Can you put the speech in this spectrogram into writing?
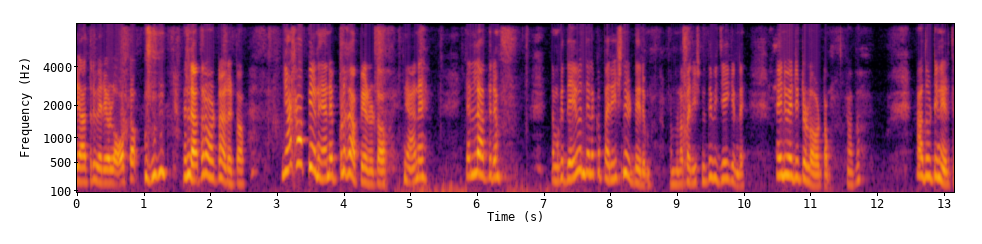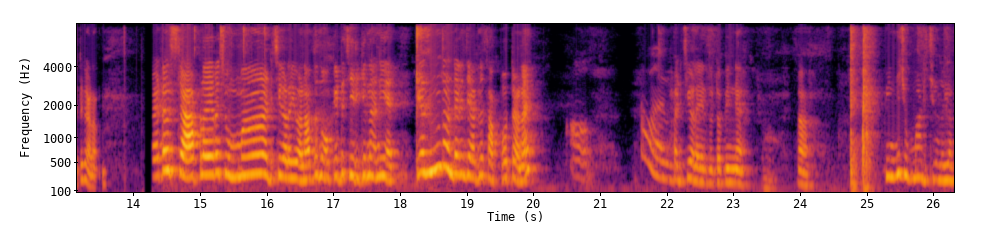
രാത്രി വരെയുള്ള ഓട്ടം. വല്ലാത്തൊരു ഓട്ടമാണ് കേട്ടോ. ഞാൻ ഹാപ്പിയാണ്. ഞാൻ എപ്പോഴും ഹാപ്പിയാണ് കേട്ടോ. ഞാൻ എല്ലാത്തിനും നമുക്ക് ദൈവം എന്തെങ്കിലുമൊക്കെ പരീക്ഷണം ഇട്ട് തരും. നമ്മളെ പരീക്ഷണത്തിൽ വിജയിക്കണ്ടേ? അതിന് വേണ്ടിയിട്ടുള്ള ഓട്ടം. അപ്പോൾ അതൂട്ടിനെ എടുത്തിട്ട് കാണാം. ചേട്ടൻ സ്റ്റാർ സ്റ്റാപ്ലയർ ചുമ്മാ അടിച്ച് കളയുവാണ്. അത് നോക്കിയിട്ട് ചിരിക്കുന്ന അനിയെ എന്തുണ്ടെങ്കിലും ചേട്ടന് സപ്പോർട്ടാണേ അടിച്ച് കളയരുത് കേട്ടോ പിന്നെ. ആ. പിന്നെ ചുമ്മാ അടിച്ച് കളയാം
